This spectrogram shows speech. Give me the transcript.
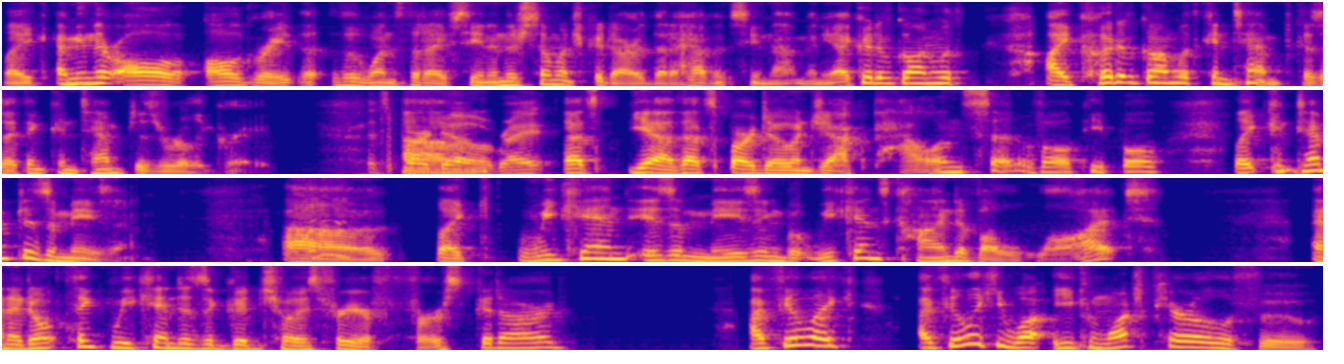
Like, I mean, they're all all great. The, the, ones that I've seen, and there's so much Godard that I haven't seen that many. I could have gone with, I could have gone with Contempt because I think Contempt is really great. It's Bardot, um, right? That's yeah, that's Bardot and Jack Palance set of all people. Like Contempt is amazing. Uh, like Weekend is amazing, but Weekend's kind of a lot, and I don't think Weekend is a good choice for your first Godard. I feel like I feel like you wa- you can watch Pierrot le Fou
